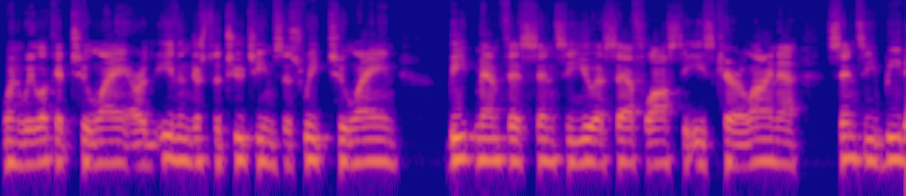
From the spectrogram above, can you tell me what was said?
When we look at Tulane, or even just the two teams this week, Tulane beat Memphis, Cincy USF lost to East Carolina. Cincy beat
